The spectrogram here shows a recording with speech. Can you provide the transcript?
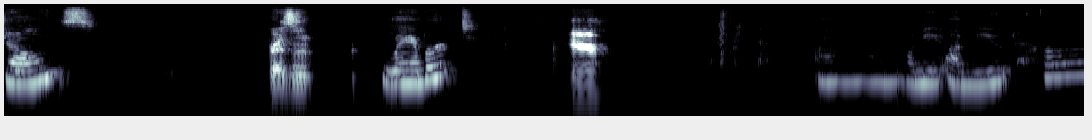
Jones. Present. Lambert. Here. Um, let me unmute her.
